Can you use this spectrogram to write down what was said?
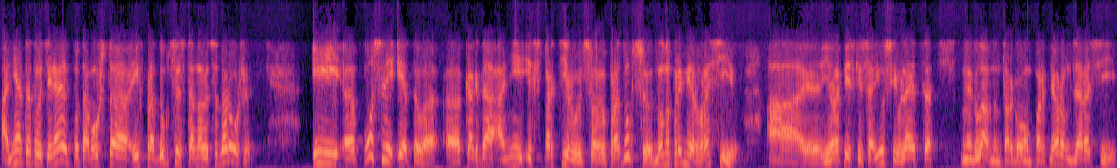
они от этого теряют, потому что их продукция становится дороже. И э, после этого, э, когда они экспортируют свою продукцию, ну, например, в Россию, а э, Европейский Союз является главным торговым партнером для России,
